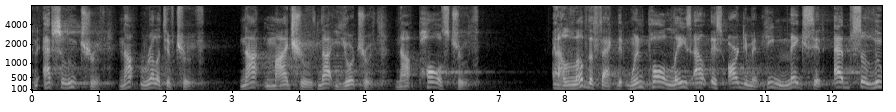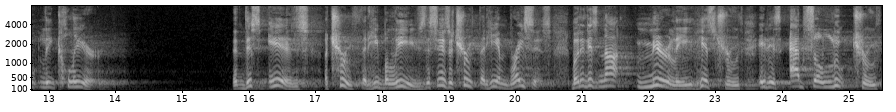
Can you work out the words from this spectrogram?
An absolute truth, not relative truth, not my truth, not your truth, not Paul's truth. And I love the fact that when Paul lays out this argument, he makes it absolutely clear that this is a truth that he believes, this is a truth that he embraces, but it is not merely his truth, it is absolute truth,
